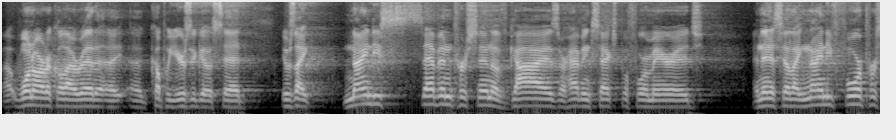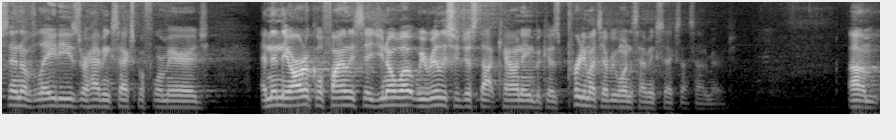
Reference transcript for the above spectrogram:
Uh, one article I read a, a couple years ago said it was like 97% of guys are having sex before marriage. And then it said like 94% of ladies are having sex before marriage. And then the article finally said, you know what, we really should just stop counting because pretty much everyone is having sex outside of marriage. Um,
